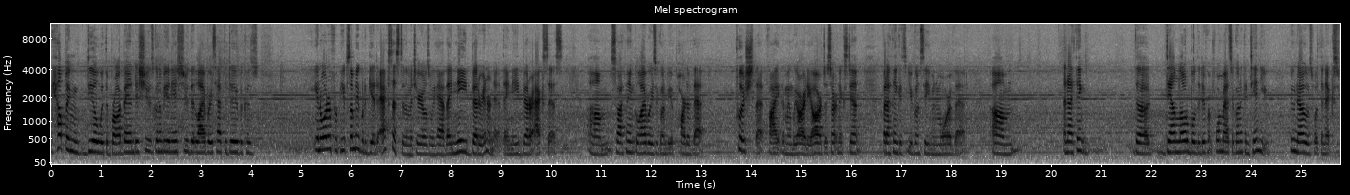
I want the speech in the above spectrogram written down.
helping deal with the broadband issue is going to be an issue that libraries have to do because in order for people, some people to get access to the materials we have, they need better internet. They need better access. Um, so I think libraries are going to be a part of that push, that fight. I mean, we already are to a certain extent, but I think it's, you're going to see even more of that. Um, and I think the downloadable, the different formats are going to continue. Who knows what the next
